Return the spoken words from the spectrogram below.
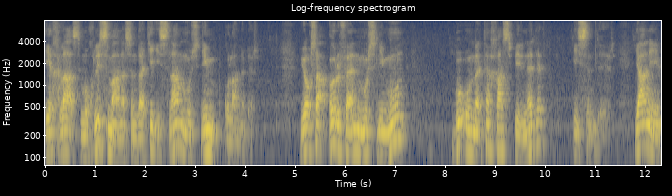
ihlas, muhlis manasındaki İslam, Müslim kullanılır. Yoksa urfen muslimun bu ümmete has bir nedir? İsimdir. Yani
